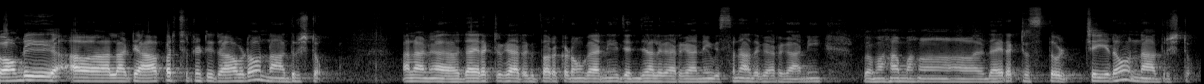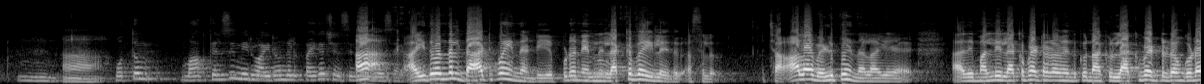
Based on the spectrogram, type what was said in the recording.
కామెడీ అలాంటి ఆపర్చునిటీ రావడం నా అదృష్టం. అలా డైరెక్టర్ గారికి దొరకడం కానీ జంజాల గారు కానీ విశ్వనాథ్ గారు కానీ మహా మహా డైరెక్టర్స్తో చేయడం నా అదృష్టం. మొత్తం మాకు తెలిసి మీరు ఐదు వందలకు పైగా చేసి ఐదు వందలు దాటిపోయిందండి. ఎప్పుడో నేను లెక్క వేయలేదు అసలు. చాలా వెళ్ళిపోయింది అలాగే. అది మళ్ళీ లెక్క పెట్టడం ఎందుకు? నాకు లెక్క పెట్టడం కూడా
